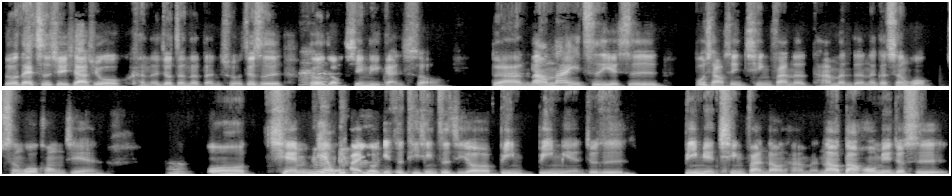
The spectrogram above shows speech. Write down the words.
如果再持续下去，我可能就真的登出了，就是会有这种心理感受。对啊，然后那一次也是不小心侵犯了他们的那个生活生活空间。嗯，我前面我还有一直提醒自己要避避免，就是避免侵犯到他们，然后到后面就是。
